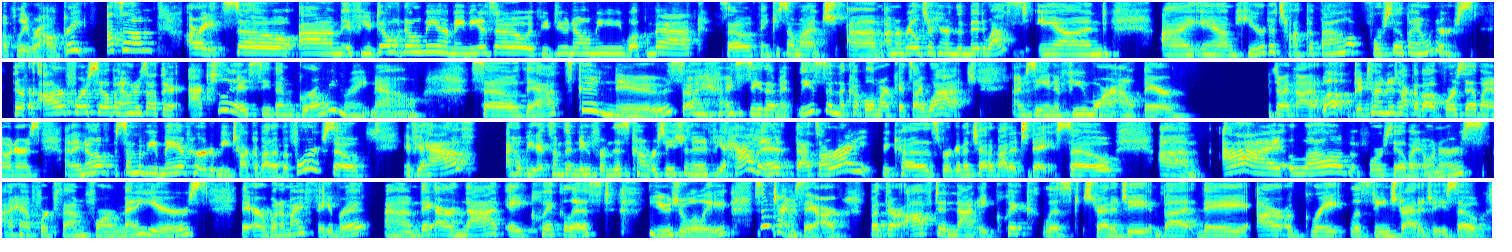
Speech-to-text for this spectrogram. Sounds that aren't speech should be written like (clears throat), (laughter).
Hopefully, we're all great. Awesome. All right. So, um, if you don't know me, I'm Amy Izzo. If you do know me, welcome back. So, thank you so much. Um, I'm a realtor here in the Midwest, and I am here to talk about for sale by owners. There are for sale by owners out there. Actually, I see them growing right now. So that's good news. (laughs) So I, I see them at least in the couple of markets I watch. I'm seeing a few more out there so I thought, well, good time to talk about for sale by owners. And I know some of you may have heard of me talk about it before. So if you have, I hope you get something new from this conversation. And if you haven't, that's all right, because we're going to chat about it today. So um, I love for sale by owners. I have worked them for many years. They are one of my favorite. Um, they are not a quick list, (laughs) usually. Sometimes they are, but they're often not a quick list strategy, but they are a great listing strategy. So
